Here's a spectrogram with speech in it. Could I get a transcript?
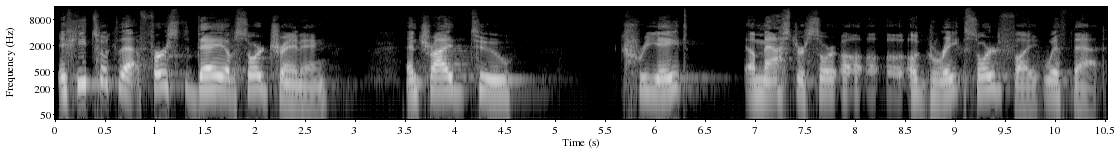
if he took that first day of sword training and tried to create a master sword, a, a, a great sword fight with that,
